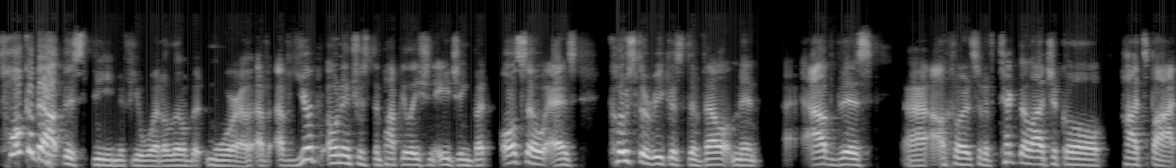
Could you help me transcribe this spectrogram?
Talk about this theme, if you would, a little bit more of, of your own interest in population aging, but also as Costa Rica's development of this, uh, I'll call it sort of technological hotspot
